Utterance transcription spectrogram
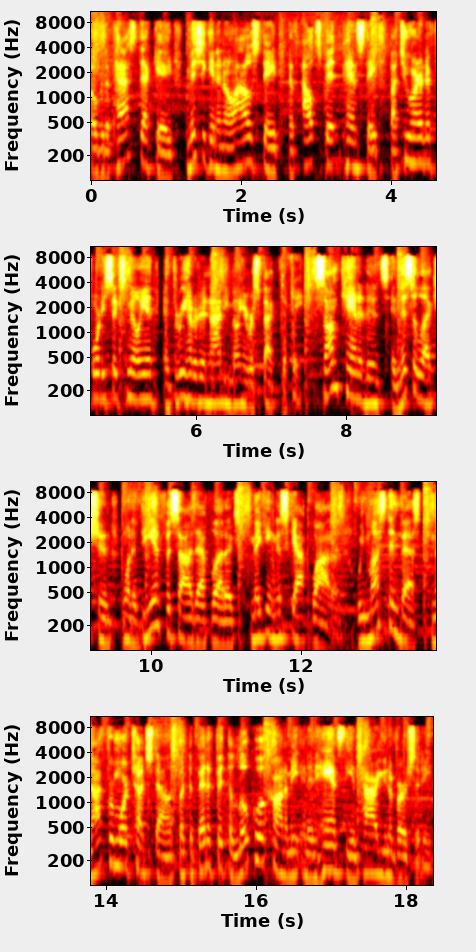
over the past decade, Michigan and Ohio State have outspent Penn State by 246 million and 390 million respectively. Some candidates in this election want to de-emphasize athletics, making this gap wider. We must invest not for more touchdowns, but to benefit the local economy and enhance the entire university.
